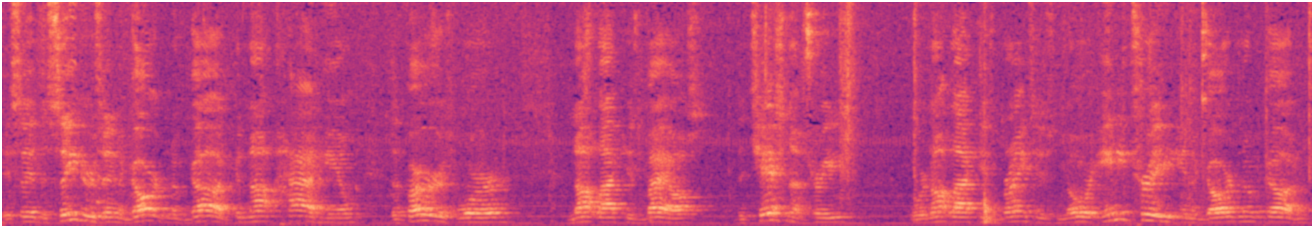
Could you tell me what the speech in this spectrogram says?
it said the cedars in the garden of God could not hide him. The firs were not like his boughs. The chestnut trees were not like his branches, nor any tree in the garden of God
